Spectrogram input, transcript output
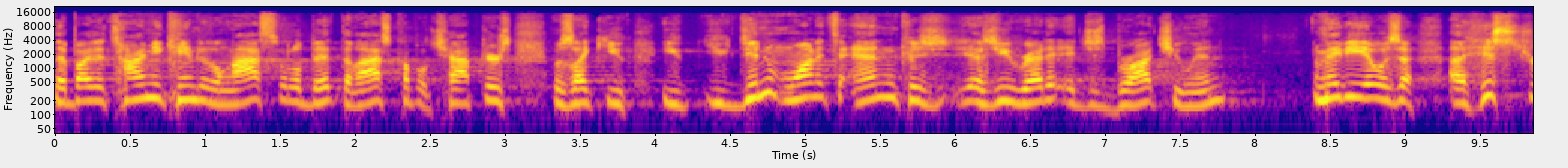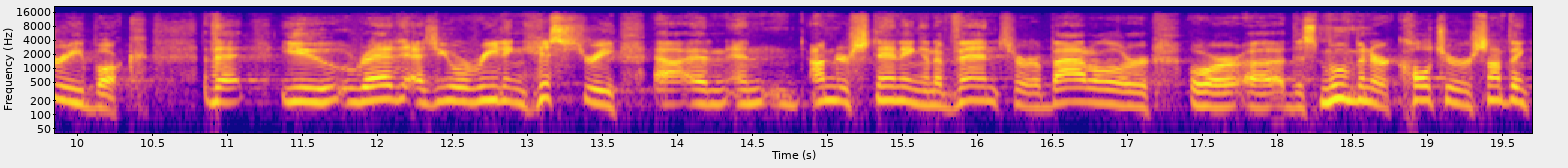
that by the time you came to the last little bit, the last couple chapters, it was like you, you, you didn't want it to end because as you read it, it just brought you in. Maybe it was a, a history book that you read as you were reading history uh, and, and, understanding an event or a battle or, or uh, this movement or culture or something.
